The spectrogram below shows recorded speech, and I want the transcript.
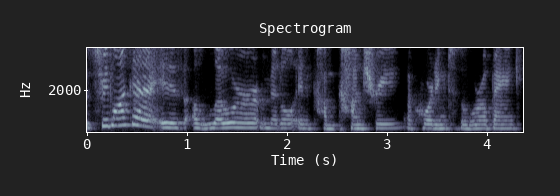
Sri Lanka is a lower middle income country, according to the World Bank.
